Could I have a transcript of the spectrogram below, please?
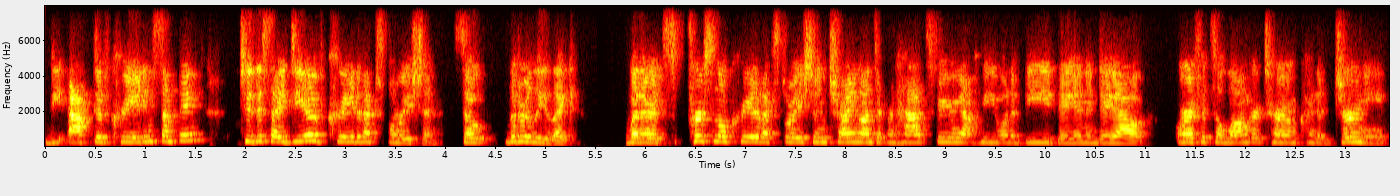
the act of creating something, to this idea of creative exploration. So literally like whether it's personal creative exploration, trying on different hats, figuring out who you want to be day in and day out, or if it's a longer term kind of journey,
